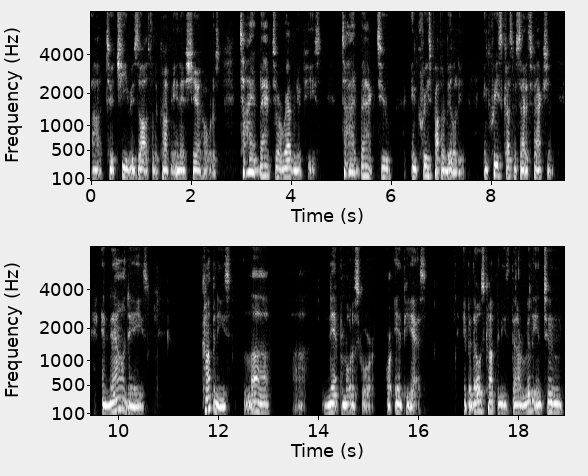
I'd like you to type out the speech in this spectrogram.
uh, to achieve results for the company and its shareholders. Tie it back to a revenue piece. Tie it back to increased profitability, increased customer satisfaction. And nowadays, companies love uh, Net Promoter Score or NPS. And for those companies that are really in tune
